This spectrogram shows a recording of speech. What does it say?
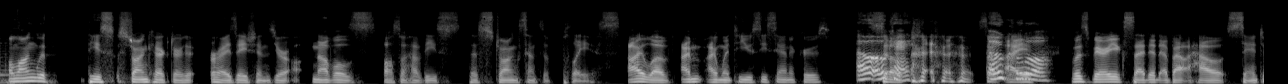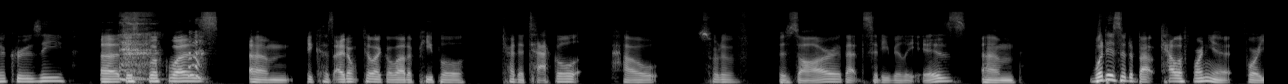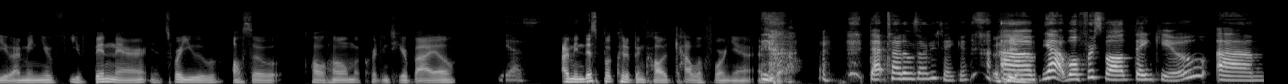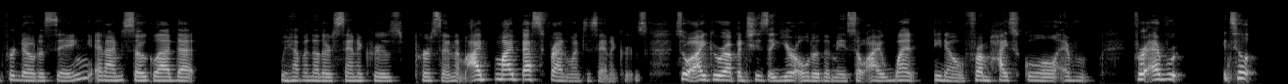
Along with these strong characterizations, your novels also have these this strong sense of place. I love I'm I went to UC Santa Cruz. Oh, okay. so oh, I cool. was very excited about how Santa Cruzy uh, this book was, um, because I don't feel like a lot of people try to tackle how sort of bizarre that city really is. Um, what is it about California for you? I mean, you've you've been there. It's where you also call home, according to your bio. yes. I mean, this book could have been called California as well. that title was already taken. Yeah. Um, yeah. Well, first of all, thank you um, for noticing, and I'm so glad that we have another Santa Cruz person. I my best friend went to Santa Cruz, so I grew up, and she's a year older than me. So I went, you know, from high school every for every until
